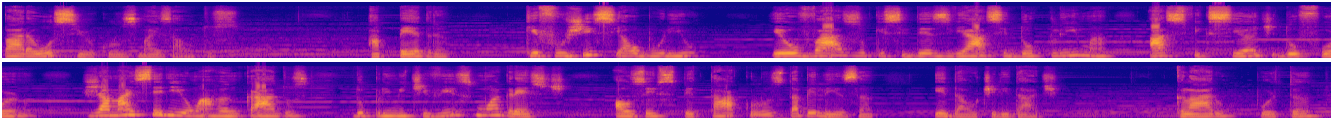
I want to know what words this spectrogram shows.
para os círculos mais altos. A pedra que fugisse ao buril e o vaso que se desviasse do clima asfixiante do forno jamais seriam arrancados do primitivismo agreste aos espetáculos da beleza e da utilidade. Claro, portanto,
